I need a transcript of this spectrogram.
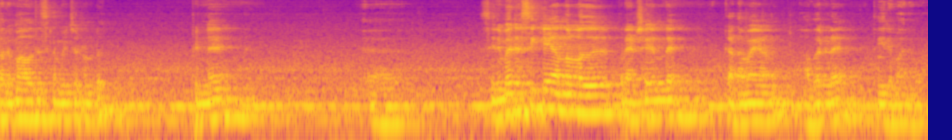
പരമാവധി ശ്രമിച്ചിട്ടുണ്ട്. പിന്നെ സിനിമ രസിക്കുക എന്നുള്ളത് പ്രേക്ഷകന്റെ കടമയാണ് അവരുടെ തീരുമാനമാണ്.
